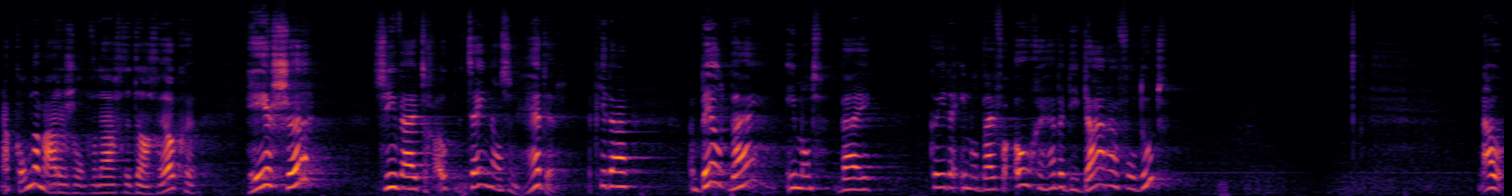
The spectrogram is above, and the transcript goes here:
Nou, kom er maar eens om vandaag de dag. Welke heerser zien wij toch ook meteen als een herder? Heb je daar een beeld bij? Iemand bij? Kun je daar iemand bij voor ogen hebben die daaraan voldoet? Nou,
